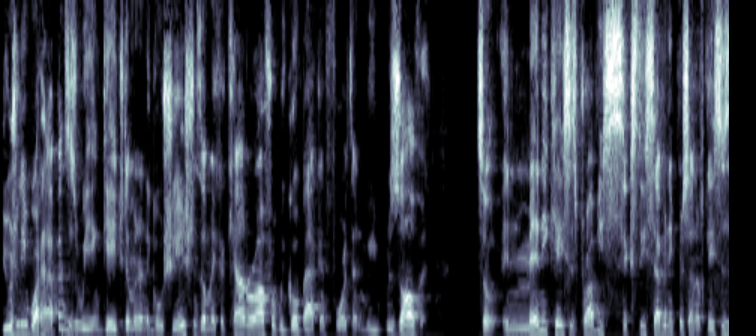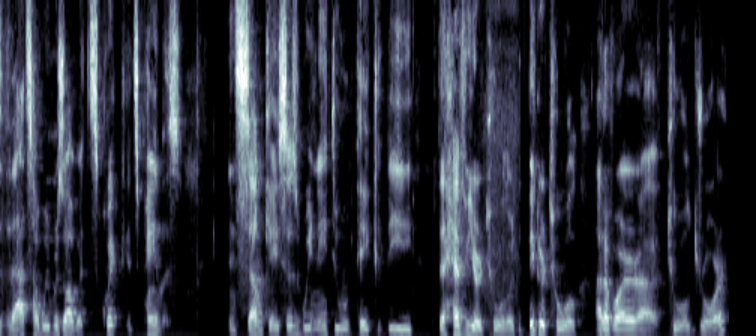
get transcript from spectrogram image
Usually, what happens is we engage them in a negotiations. They'll make a counteroffer. We go back and forth and we resolve it. So, in many cases, probably 60, 70% of cases, that's how we resolve it. It's quick, it's painless. In some cases, we need to take the the heavier tool or the bigger tool out of our uh, tool drawer,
